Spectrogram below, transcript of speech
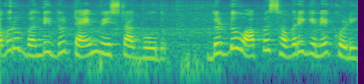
ಅವರು ಬಂದಿದ್ದು ಟೈಮ್ ವೇಸ್ಟ್ ಆಗ್ಬೋದು. ದುಡ್ಡು ವಾಪಸ್ ಅವರಿಗೇ ಕೊಡಿ.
